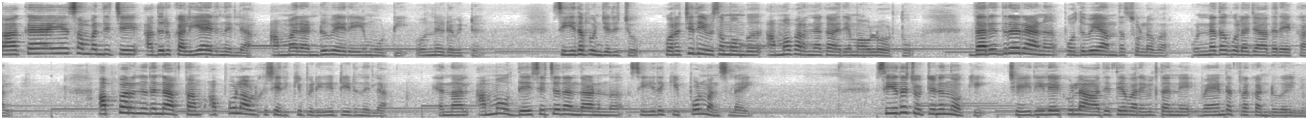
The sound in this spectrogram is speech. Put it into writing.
കാക്കയെ സംബന്ധിച്ച് അതൊരു കളിയായിരുന്നില്ല. അമ്മ രണ്ടുപേരെയും മൂട്ടി ഒന്നിടവിട്ട്. സീത പുഞ്ചിരിച്ചു. കുറച്ച് ദിവസം മുമ്പ് അമ്മ പറഞ്ഞ കാര്യം അവൾ ഓർത്തു. ദരിദ്രരാണ് പൊതുവെ അന്തസ്സുള്ളവർ ഉന്നത കുലജാതരേക്കാൾ. അപ്പറഞ്ഞതിന്റെ അർത്ഥം അപ്പോൾ അവൾക്ക് ശരിക്ക് പിടികിട്ടിയിരുന്നില്ല. എന്നാൽ അമ്മ ഉദ്ദേശിച്ചത് എന്താണെന്ന് സീതയ്ക്ക് ഇപ്പോൾ മനസ്സിലായി. സീത ചുറ്റിനും നോക്കി. ചേരിയിലേക്കുള്ള ആദ്യത്തെ വരവിൽ തന്നെ വേണ്ടത്ര കണ്ടു കഴിഞ്ഞു.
